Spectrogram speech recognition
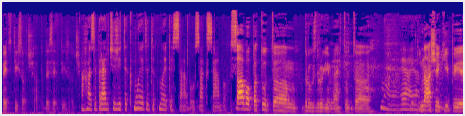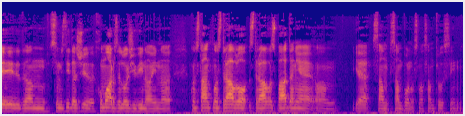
5000 ali pa 10 tisoč. Aha, se pravi, če že tekmujete, tekmujete s sabo, vsak s sabo. Sabo pa tudi um, drug z drugim, ne, tudi. Uh, No, ja, ja, ja. Naši ekipi um, se mi zdi, da že humor zelo živino in uh, konstantno zdravo, zdravo zbadanje um, je sam, sam bonus, no, sam plus. In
